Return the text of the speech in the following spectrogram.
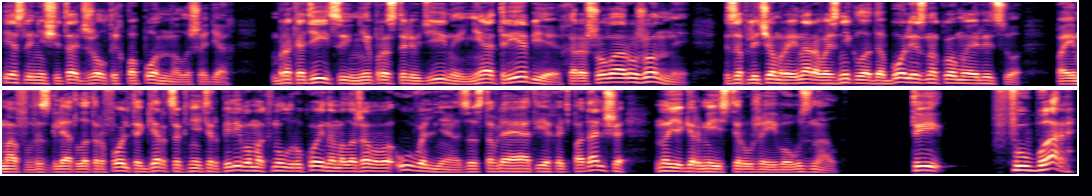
если не считать желтых попон на лошадях. Бракодейцы не простолюдины, не отребье, хорошо вооруженные — за плечом Рейнара возникло до боли знакомое лицо. Поймав взгляд Латерфольта, герцог нетерпеливо махнул рукой на моложавого увольня, заставляя отъехать подальше, но егермейстер уже его узнал. «Ты... фубар?»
